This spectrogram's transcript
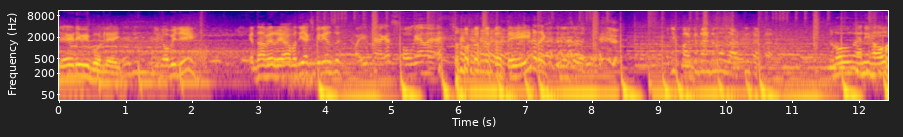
ਜਿਹੜੀ ਵੀ ਬੋਲਿਆ ਜੀ। ਜੀ ਜੀ ਕਿੱਦਾਂ ਫਿਰ ਰਿਹਾ ਵਧੀਆ ਐਕਸਪੀਰੀਅੰਸ ਭਾਈ ਮੈਂ ਕਿਹਾ ਸੋ ਗਿਆ ਮੈਂ। ਤੇ ਇਹ ਕਦਾ ਐਕਸਪੀਰੀਅੰਸ ਹੋਇਆ। ਜੀ ਪੱਗ ਦਾ ਹੈਂਡਲ ਨਾਲ ਲੜਦੀ ਟੱਟਾ ਚਲੋ ਐਨੀ ਹਾਊ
